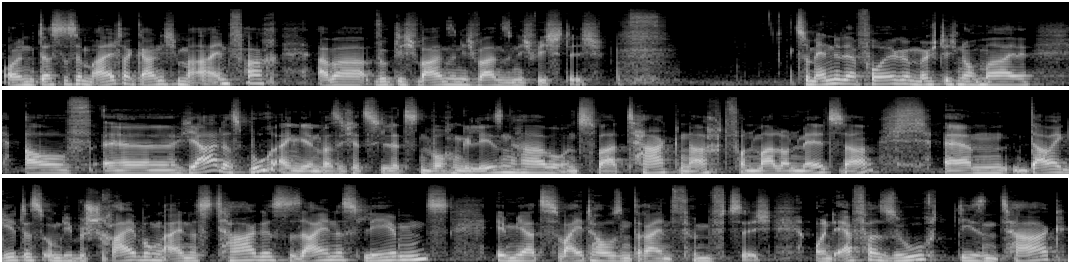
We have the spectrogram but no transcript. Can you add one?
Und das ist im Alltag gar nicht immer einfach, aber wirklich wahnsinnig, wahnsinnig wichtig. Zum Ende der Folge möchte ich nochmal auf äh, ja, das Buch eingehen, was ich jetzt die letzten Wochen gelesen habe, und zwar Tag Nacht von Marlon Melzer. Ähm, dabei geht es um die Beschreibung eines Tages seines Lebens im Jahr 2053. Und er versucht, diesen Tag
